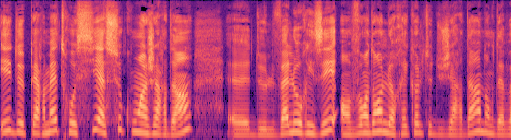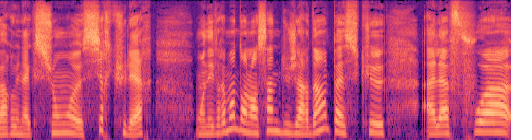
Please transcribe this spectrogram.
et de permettre aussi à ceux qui ont un jardin euh, de le valoriser en vendant leur récolte du jardin, donc d'avoir une action euh, circulaire. On est vraiment dans l'enceinte du jardin parce que à la fois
